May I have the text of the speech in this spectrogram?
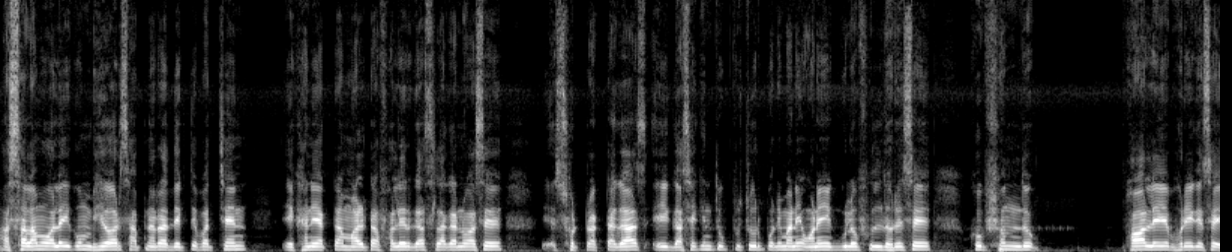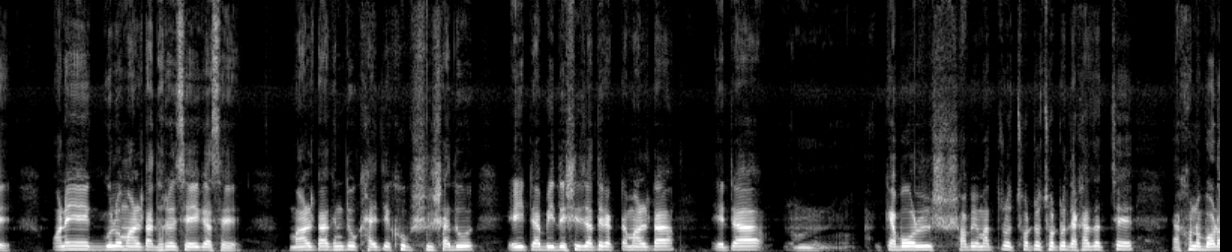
আসসালামু আলাইকুম ভিউয়ার্স, আপনারা দেখতে পাচ্ছেন, এখানে একটা মালটা ফলের গাছ লাগানো আছে, ছোট্ট একটা গাছ। এই গাছে কিন্তু প্রচুর পরিমাণে অনেকগুলো ফুল ধরেছে, খুব সুন্দর ফলে ভরে গেছে, অনেকগুলো মালটা ধরেছে এই গাছে। মালটা কিন্তু খাইতে খুব সুস্বাদু, এইটা বিদেশি জাতের একটা মালটা। এটা কেবল সবে মাত্র ছোট ছোট দেখা যাচ্ছে এখনও বড়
